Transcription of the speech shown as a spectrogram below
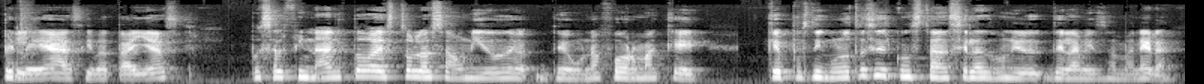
peleas y batallas, pues al final todo esto las ha unido de, una forma que, que pues ninguna otra circunstancia las va a unir de la misma manera.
